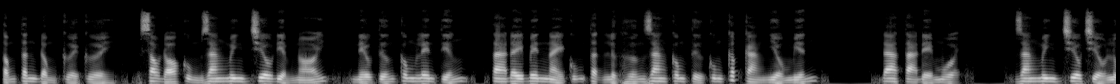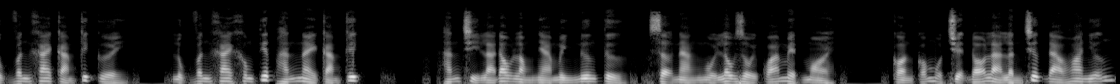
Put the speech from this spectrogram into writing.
Tống Tân Đồng cười cười, sau đó cùng Giang Minh chiêu điểm nói, nếu tướng công lên tiếng, ta đây bên này cũng tận lực hướng Giang công tử cung cấp càng nhiều miến. Đa tạ để muội. Giang Minh chiêu chiều Lục Vân Khai cảm kích cười. Lục Vân Khai không tiếp hắn này cảm kích. Hắn chỉ là đau lòng nhà mình nương tử, sợ nàng ngồi lâu rồi quá mệt mỏi. Còn có một chuyện đó là lần trước đào hoa nhưỡng,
